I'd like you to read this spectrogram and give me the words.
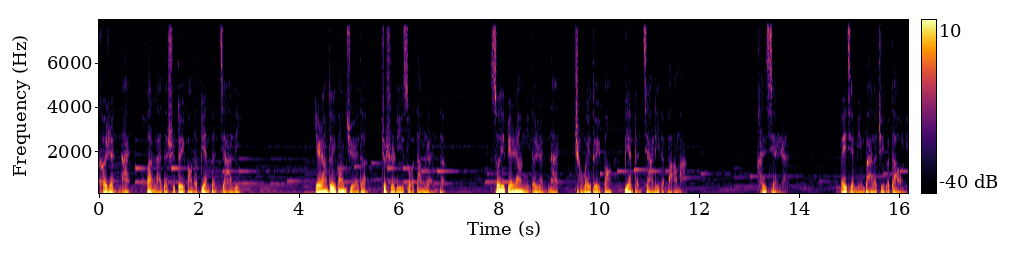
可忍耐换来的是对方的变本加厉，也让对方觉得这是理所当然的。所以，别让你的忍耐成为对方变本加厉的砝码。很显然，梅姐明白了这个道理，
